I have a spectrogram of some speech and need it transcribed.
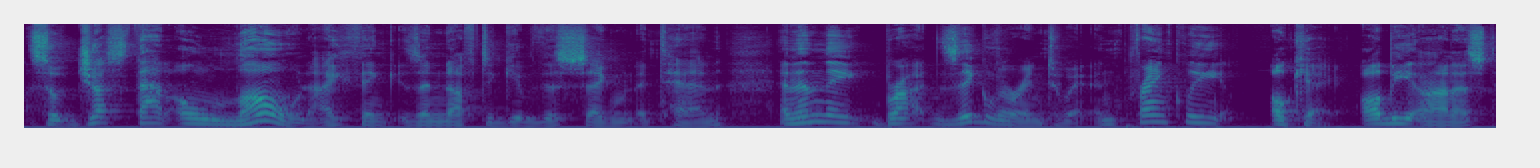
So just that alone, I think, is enough to give this segment a 10. And then they brought Ziggler into it. And frankly, okay, I'll be honest.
